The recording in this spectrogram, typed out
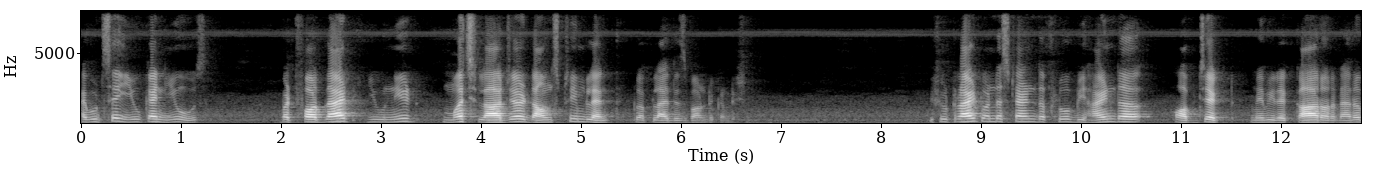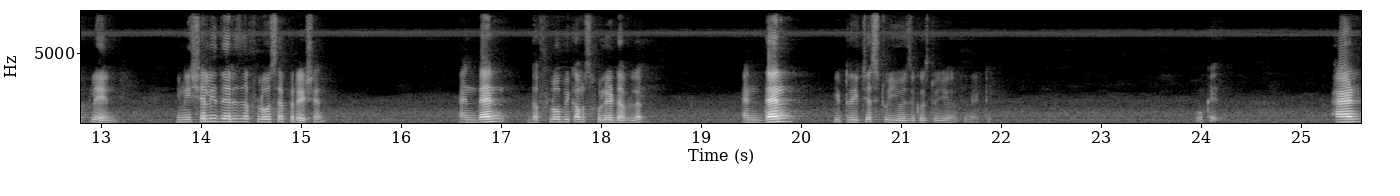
I would say you can use, but for that you need much larger downstream length to apply this boundary condition. If you try to understand the flow behind the object, maybe a car or an aeroplane, initially there is a flow separation and then the flow becomes fully developed and then it reaches to u is equals to u infinity. Okay. And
